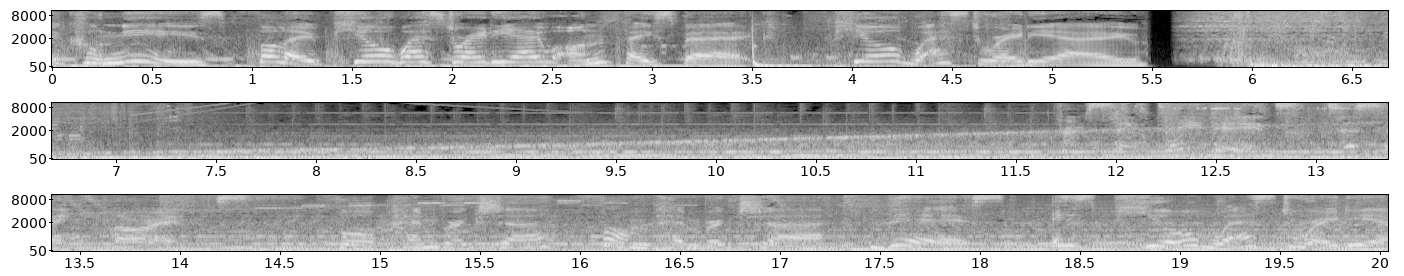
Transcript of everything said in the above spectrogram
local news, follow Pure West Radio on Facebook. Pure West Radio. From St David's to St Florence. For Pembrokeshire, from Pembrokeshire, this is Pure West Radio.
